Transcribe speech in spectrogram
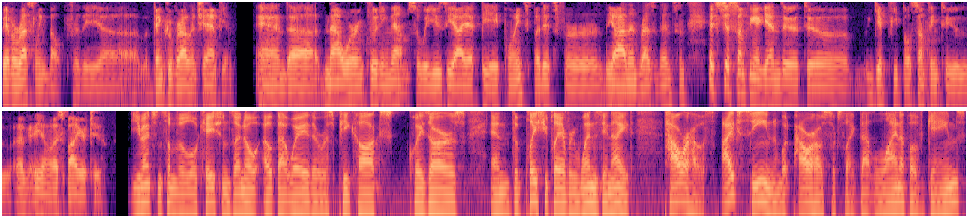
we have a wrestling belt for the uh, Vancouver Island champion and uh, now we're including them. So we use the IFPA points, but it's for the island residents, and it's just something again to to give people something to uh, you know aspire to. You mentioned some of the locations. I know out that way there was Peacocks, Quasars, and the place you play every Wednesday night. Powerhouse. I've seen what Powerhouse looks like, that lineup of games.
